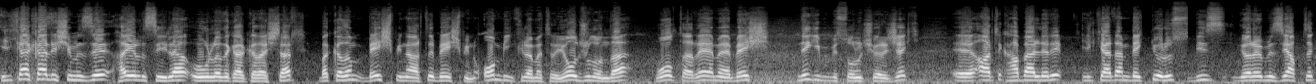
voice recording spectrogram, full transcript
İlker kardeşimizi hayırlısıyla uğurladık arkadaşlar. Bakalım 5000 artı 5000 10.000 kilometre yolculuğunda Volta RM5 ne gibi bir sonuç verecek? Ee, artık haberleri İlker'den bekliyoruz. Biz görevimizi yaptık.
